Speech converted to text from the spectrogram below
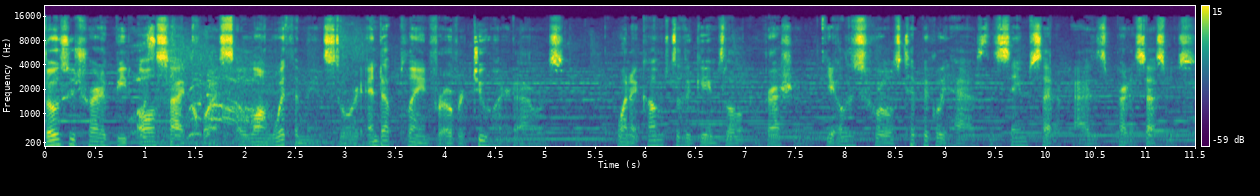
Those who try to beat all side quests along with the main story end up playing for over 200 hours. When it comes to the game's level progression, The Elder Scrolls typically has the same setup as its predecessors.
